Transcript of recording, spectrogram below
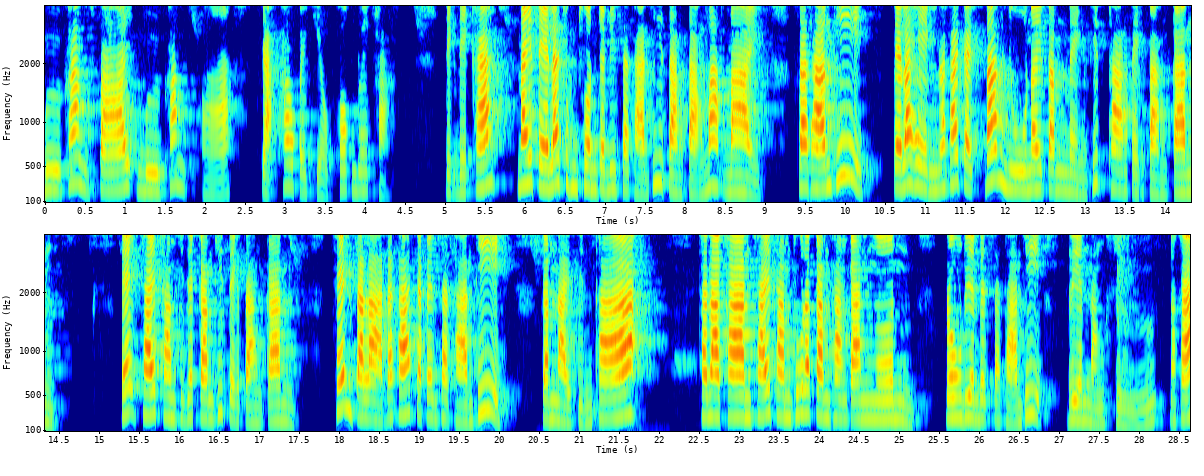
มือข้างซ้าย มือข้างขวาจะเข้าไปเกี่ยวข้องด้วยค่ะ เด็กๆ คะ ในแต่ละชุมชนจะมีสถานที่ต่างๆ มากมาย สถานที่แต่ละแห่งนะคะจะตั้งอยู่ในตำแหน่งทิศทางแตกต่างกัน และใช้ทำกิจกรรมที่แตกต่างกัน เช่นตลาดนะคะจะเป็นสถานที่จำหน่ายสินค้า ธนาคารใช้ทำธุรกรรมทางการเงิน โรงเรียนเป็นสถานที่เรียนหนังสือนะคะ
